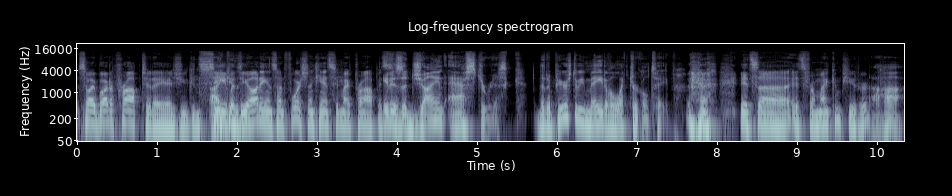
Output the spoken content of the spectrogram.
So I brought a prop today, as you can see, can- but the audience unfortunately can't see my prop. It's, it is a giant asterisk that appears to be made of electrical tape. it's uh it's from my computer. Aha.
